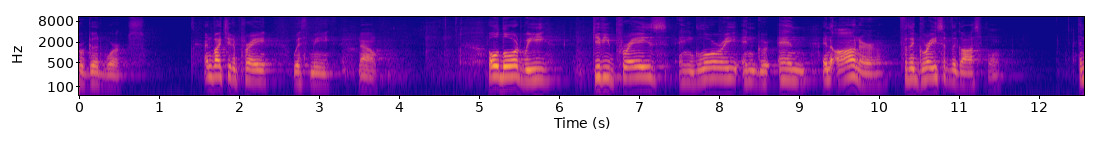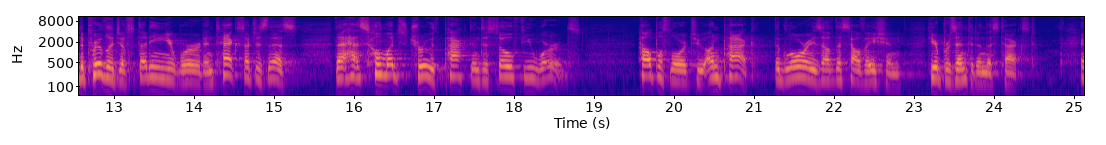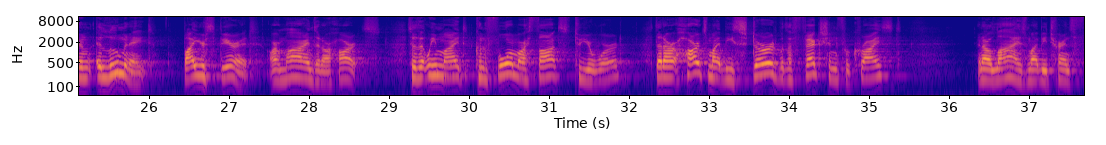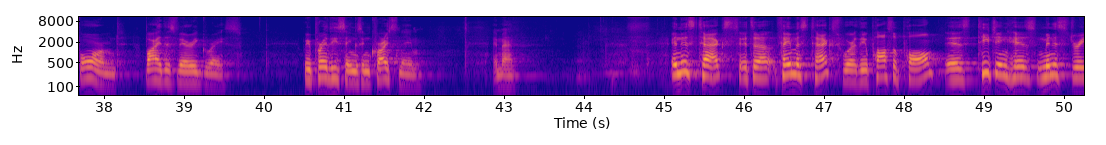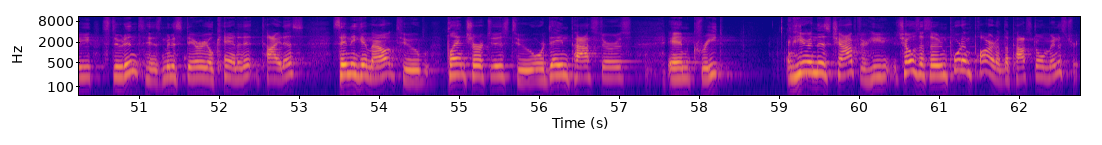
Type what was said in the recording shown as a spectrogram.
for good works. I invite you to pray with me now. Oh Lord, we give you praise and glory and, and, and honor for the grace of the gospel and the privilege of studying your word and text such as this that has so much truth packed into so few words. Help us, Lord, to unpack the glories of the salvation here presented in this text and illuminate by your Spirit our minds and our hearts, so that we might conform our thoughts to your word, that our hearts might be stirred with affection for Christ, and our lives might be transformed by this very grace. We pray these things in Christ's name. Amen. In this text, it's a famous text where the Apostle Paul is teaching his ministry student, his ministerial candidate, Titus, sending him out to plant churches, to ordain pastors in Crete. And here in this chapter, he shows us an important part of the pastoral ministry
